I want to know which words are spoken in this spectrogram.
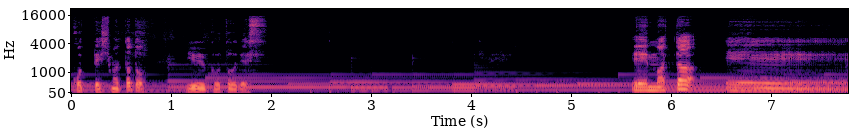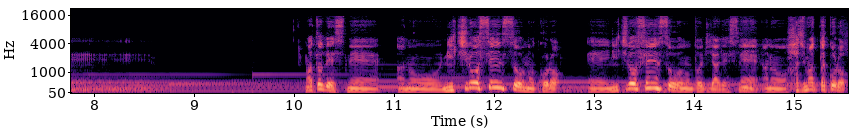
こってしまったということです。えまた、えー、またですね、あの日露戦争の頃、えー、日露戦争の時がですね、あの始まった頃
